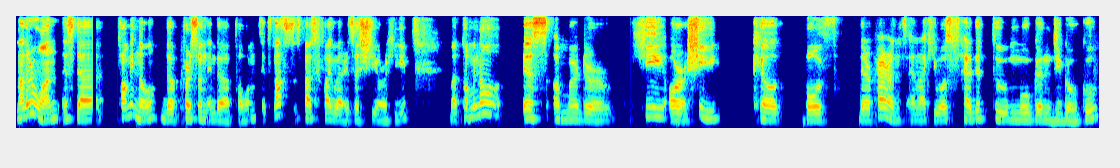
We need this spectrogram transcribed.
another one is that Tomino, the person in the poem, it's not specified whether it's a she or he, but Tomino is a murderer. He or she killed both their parents and like he was headed to Mugen Jigoku,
